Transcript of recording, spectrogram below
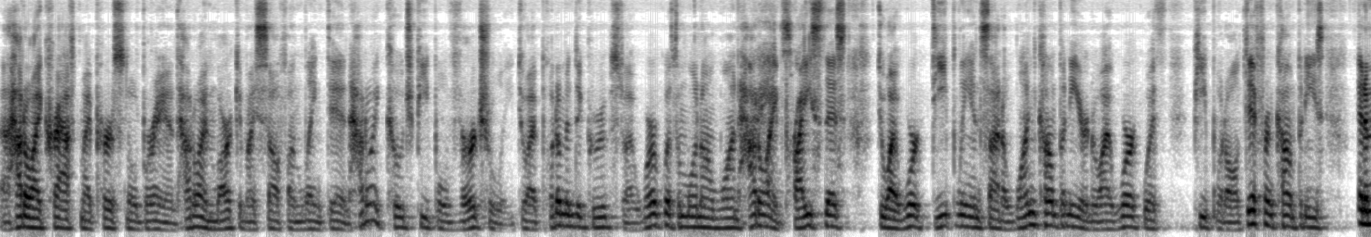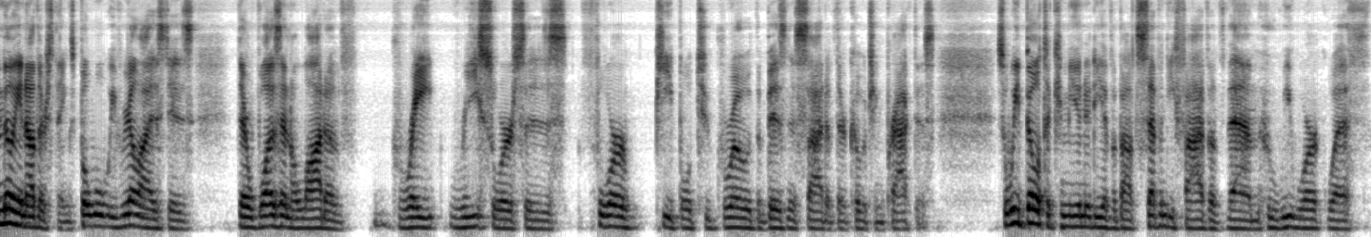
uh, how do I craft my personal brand? How do I market myself on LinkedIn? How do I coach people virtually? Do I put them into groups? Do I work with them one on one? How do I price this? Do I work deeply inside of one company or do I work with people at all different companies and a million other things? But what we realized is there wasn't a lot of great resources for people to grow the business side of their coaching practice. So we built a community of about 75 of them who we work with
